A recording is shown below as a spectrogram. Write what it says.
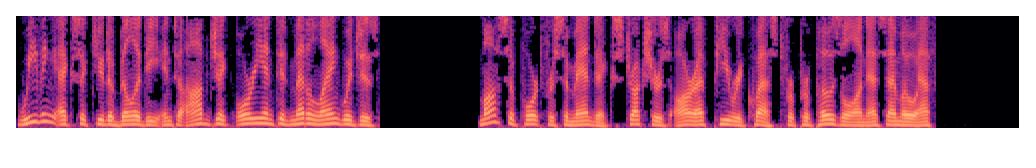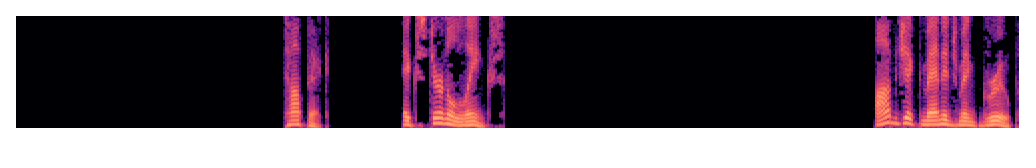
Weaving executability into object-oriented meta-languages MOF support for semantic structures RFP request for proposal on SMOF Topic. External links. Object Management Group.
